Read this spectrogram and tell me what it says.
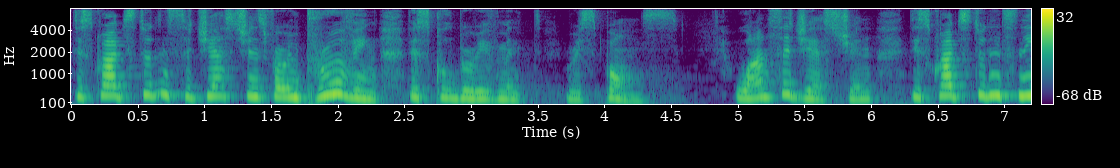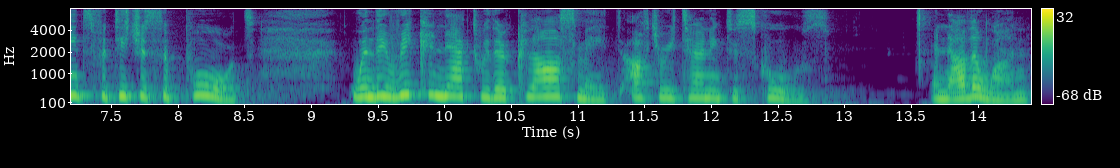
described students' suggestions for improving the school bereavement response. One suggestion described students' needs for teacher support when they reconnect with their classmate after returning to schools. Another one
